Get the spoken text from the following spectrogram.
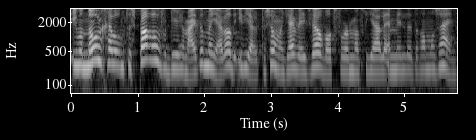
iemand nodig hebben om te sparren over duurzaamheid, dan ben jij wel de ideale persoon, want jij weet wel wat voor materialen en middelen er allemaal zijn.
